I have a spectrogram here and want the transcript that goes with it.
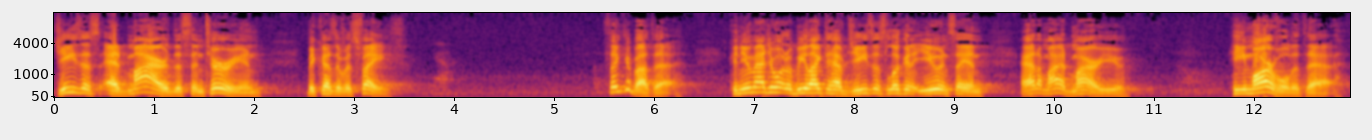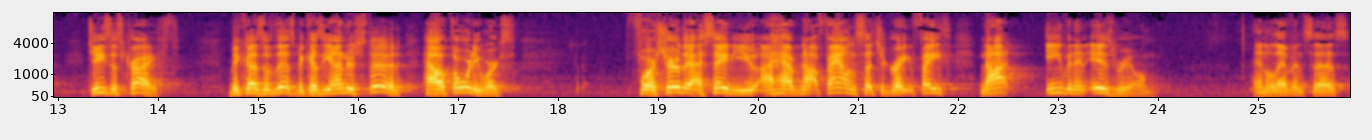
Jesus admired the centurion because of his faith. Yeah. Think about that. Can you imagine what it would be like to have Jesus looking at you and saying, Adam, I admire you? He marveled at that. Jesus Christ. Because of this, because he understood how authority works. For surely I say to you, I have not found such a great faith, not even in Israel. And 11 says,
